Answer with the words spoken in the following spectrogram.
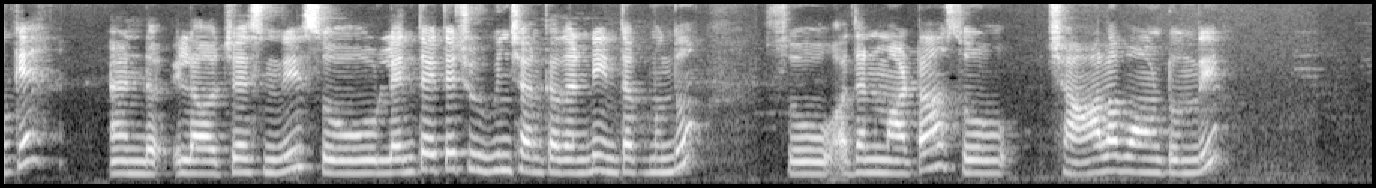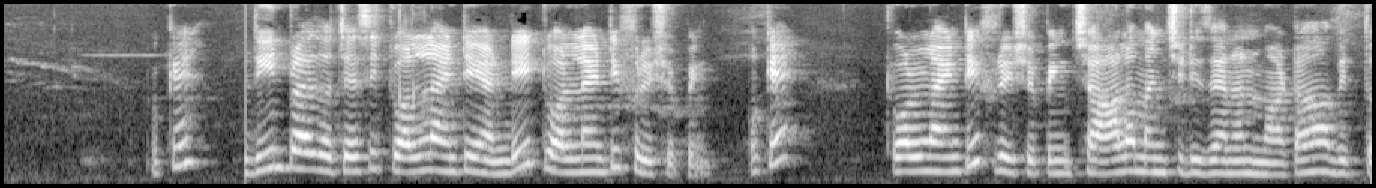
ఓకే అండ్ ఇలా వచ్చేసింది. సో లెంత్ అయితే చూపించాను కదండి ఇంతకుముందు సో అదనమాట సో చాలా బాగుంటుంది. ఓకే? దీని ప్రైస్ వచ్చేసి ట్వెల్వ్ నైంటీ అండి. Twelve ninety free shipping. Okay? Twelve ninety free shipping. చాలా మంచి డిజైన్ అనమాట with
